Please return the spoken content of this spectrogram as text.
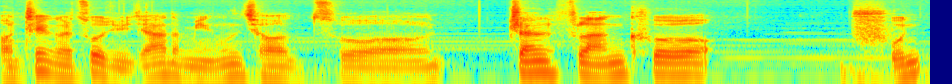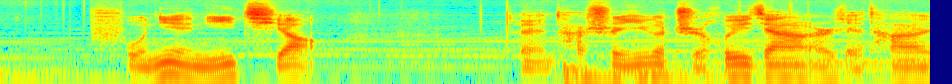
哦，这个作曲家的名字叫做詹弗兰科·普普涅尼奇奥，对他是一个指挥家，而且他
